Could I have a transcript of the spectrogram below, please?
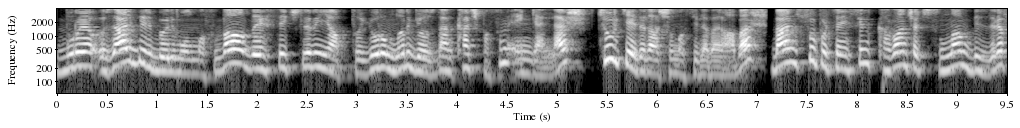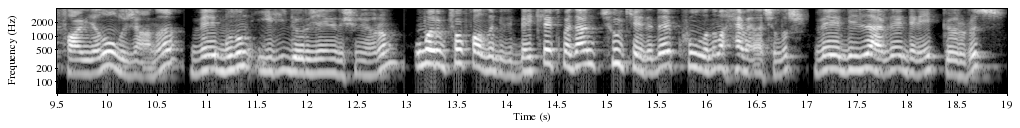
buraya özel bir bölüm olması da destekçilerin yaptığı yorumları gözden kaçmasını engeller. Türkiye'de de açılmasıyla beraber ben Super Thanks'in kazanç açısından bizlere faydalı olacağını ve bunun ilgi göreceğini düşünüyorum. Umarım çok fazla bizi bekletmeden Türkiye'de de kullanıma hemen açılır ve bizler de deneyip görürüz.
